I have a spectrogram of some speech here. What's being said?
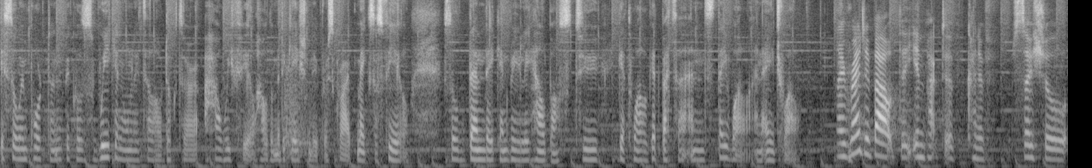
is so important because we can only tell our doctor how we feel, how the medication they prescribe makes us feel. So then they can really help us to get well, get better and stay well and age well. I read about the impact of kind of social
